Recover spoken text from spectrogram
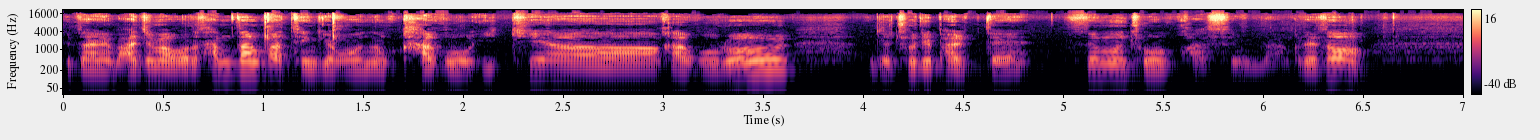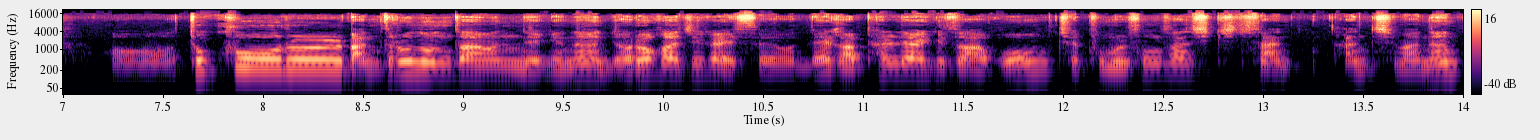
그 다음에 마지막으로 3단 같은 경우는 가구, 이케아 가구를 이제 조립할 때 쓰면 좋을 것 같습니다. 그래서 어, 토크를 만들어 놓는다는 얘기는 여러 가지가 있어요. 내가 편리하기도 하고 제품을 송산시키지 않, 않지만은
